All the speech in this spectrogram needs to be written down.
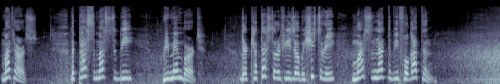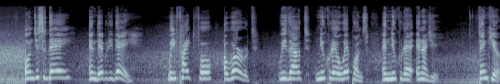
matters. The past must be remembered. The catastrophes of history must not be forgotten. On this day, and every day we fight for a world without nuclear weapons and nuclear energy. Thank you.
